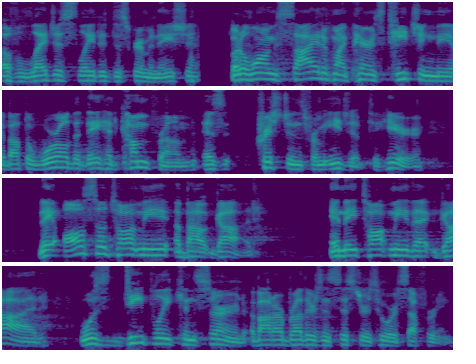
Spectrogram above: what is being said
of legislated discrimination. But alongside of my parents teaching me about the world that they had come from as Christians from Egypt to here, they also taught me about God. And they taught me that God was deeply concerned about our brothers and sisters who were suffering.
